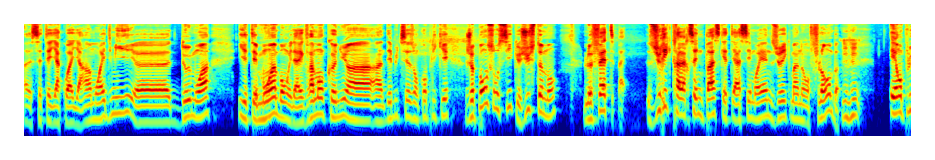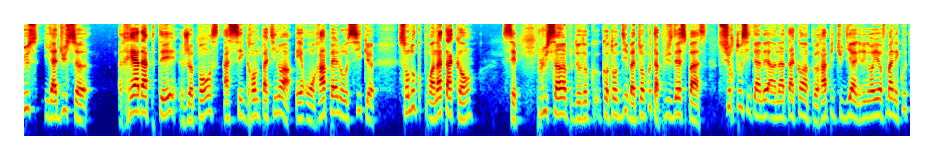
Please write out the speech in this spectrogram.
euh, c'était il y a quoi? Il y a un mois et demi, euh, deux mois, il était moins bon. Il avait vraiment connu un, un début de saison compliqué. Je pense aussi que justement, le fait, bah, Zurich traversait une passe qui était assez moyenne, Zurich maintenant flambe. Et en plus, il a dû se réadapter, je pense, à ces grandes patinoires. Et on rappelle aussi que, sans doute pour un attaquant, c'est plus simple. De, quand on te dit, bah, tout d'un coup, tu as plus d'espace. Surtout si tu es un, attaquant un peu rapide, tu dis à Gregory Hoffman, écoute,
